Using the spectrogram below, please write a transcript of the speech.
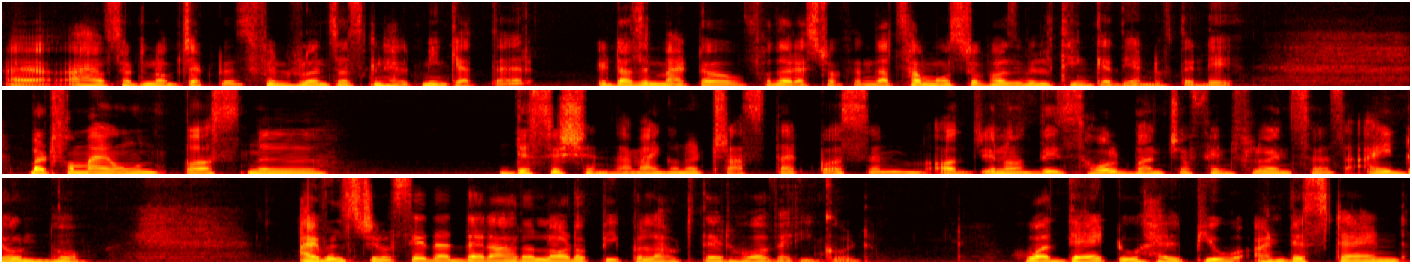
I, I have certain objectives. If influencers can help me get there, it doesn't matter for the rest of them. That's how most of us will think at the end of the day. But for my own personal decisions, am I going to trust that person or you know this whole bunch of influencers? I don't know. I will still say that there are a lot of people out there who are very good, who are there to help you understand.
